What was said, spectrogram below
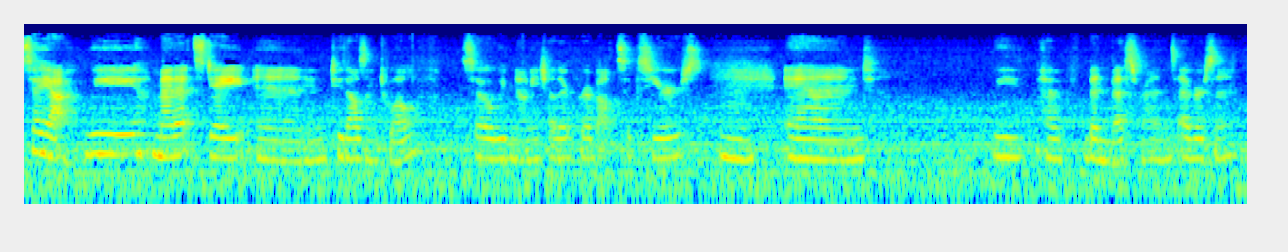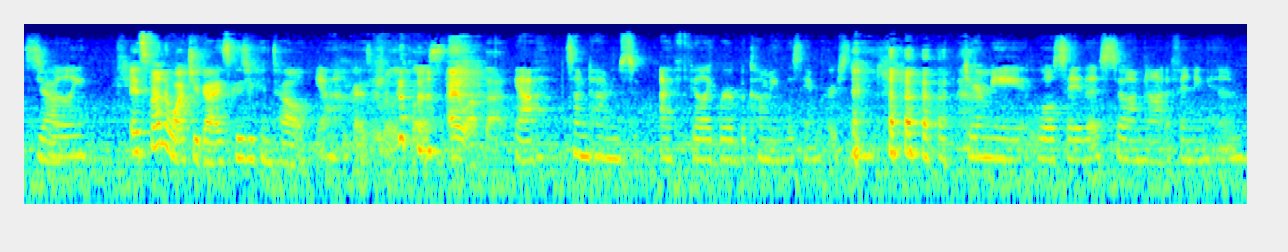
So yeah, we met at State in 2012. So we've known each other for about six years, Mm. and we have been best friends ever since. Yeah. Really. It's fun to watch you guys because you can tell. Yeah. You guys are really close. I love that. Yeah. Sometimes I feel like we're becoming the same person. Jeremy will say this, so I'm not offending him,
